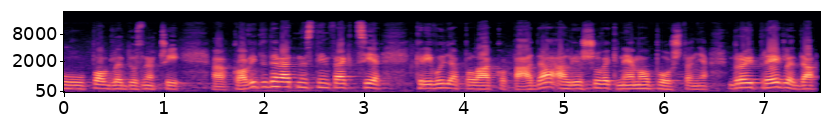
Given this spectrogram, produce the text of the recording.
u pogledu znači COVID-19 infekcije, krivulja polako pada, ali još uvek nema opuštanja. Broj pregleda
